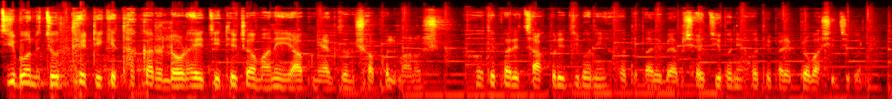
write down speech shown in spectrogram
জীবন যুদ্ধে টিকে থাকার লড়াই জিতে যাওয়া মানেই আপনি একজন সফল মানুষ। হতে পারে চাকরি জীবনে, হতে পারে ব্যবসায় জীবনে, হতে পারে প্রবাসী জীবনে।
